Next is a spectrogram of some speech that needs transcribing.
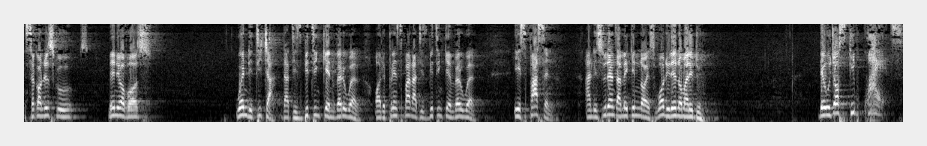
In secondary school, many of us, when the teacher that is beating cane very well, or the principal that is beating cane very well, is passing, and the students are making noise, what do they normally do? They will just keep quiet.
